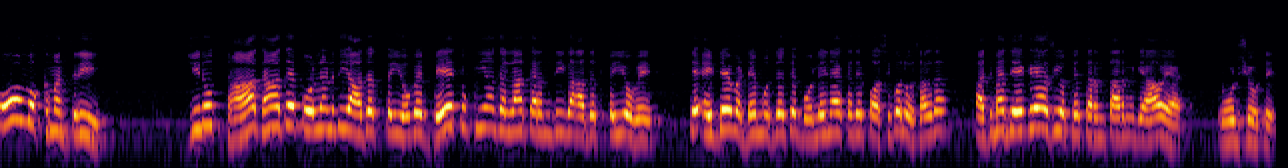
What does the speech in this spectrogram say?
ਉਹ ਮੁੱਖ ਮੰਤਰੀ ਜਿਹਨੂੰ ਥਾਂ ਥਾਂ ਤੇ ਬੋਲਣ ਦੀ ਆਦਤ ਪਈ ਹੋਵੇ, ਬੇਤੁਕੀਆਂ ਗੱਲਾਂ ਕਰਨ ਦੀ ਆਦਤ ਪਈ ਹੋਵੇ ਤੇ ਐਡੇ ਵੱਡੇ ਮੁੱਦੇ ਤੇ ਬੋਲੇ ਨਾ ਕਦੇ ਪੋਸੀਬਲ ਹੋ ਸਕਦਾ। ਅੱਜ ਮੈਂ ਦੇਖ ਰਿਹਾ ਸੀ, ਉੱਥੇ ਤਰਨਤਾਰਨ ਗਿਆ ਹੋਇਆ ਰੋਡ ਸ਼ੋਅ ਤੇ।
